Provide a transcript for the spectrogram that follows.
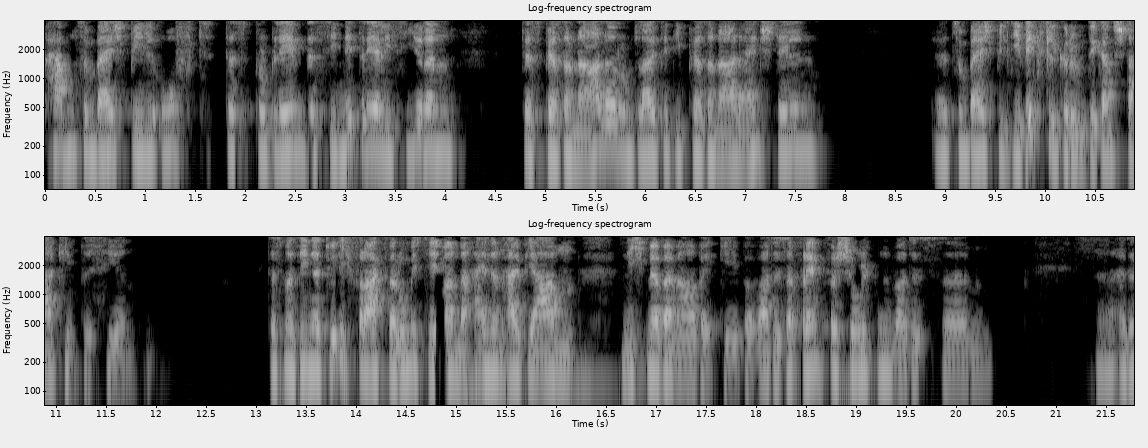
haben zum Beispiel oft das Problem, dass sie nicht realisieren, dass Personaler und Leute, die Personal einstellen, äh, zum Beispiel die Wechselgründe ganz stark interessieren. Dass man sich natürlich fragt, warum ist jemand nach eineinhalb Jahren nicht mehr beim Arbeitgeber? War das ein Fremdverschulden? War das ähm, äh, also,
